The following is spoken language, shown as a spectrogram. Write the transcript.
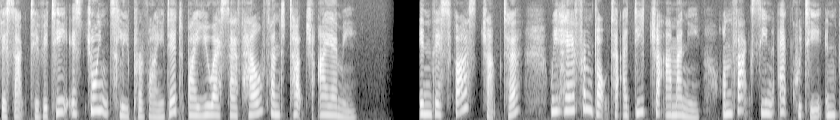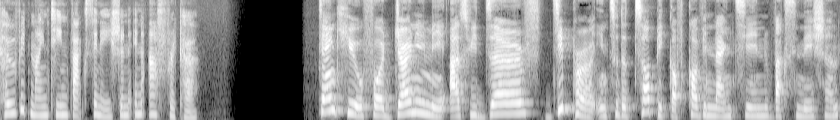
This activity is jointly provided by USF Health and Touch IME. In this first chapter, we hear from Dr. Adidja Amani on vaccine equity in COVID 19 vaccination in Africa. Thank you for joining me as we delve deeper into the topic of COVID 19 vaccination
